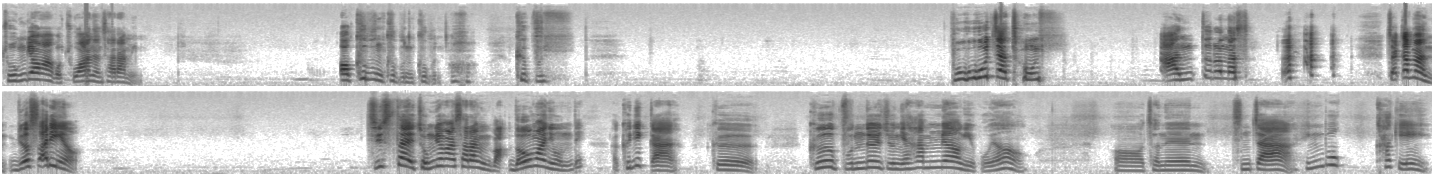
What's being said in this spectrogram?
존경하고 좋아하는 사람임. 어, 그분, 그분, 그분. 어, 그분. 보호자 돈 안 틀어놨어. 잠깐만 몇 살이에요? 지스타에 존경할 사람이 마, 너무 많이 오는데? 아 그니까 그 그 분들 중에 한 명이고요. 어 저는 진짜 행복하게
